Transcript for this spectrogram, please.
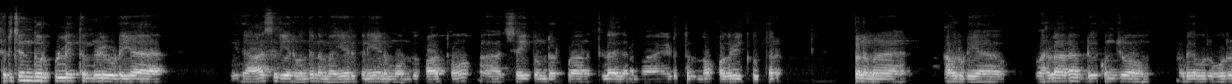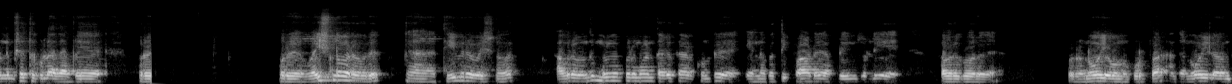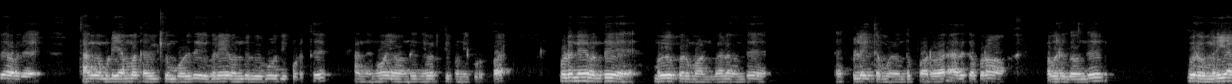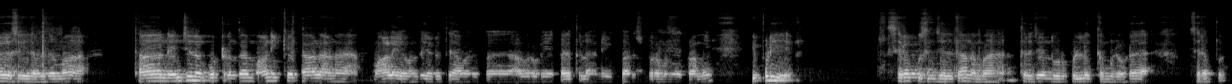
திருச்செந்தூர் பிள்ளை தமிழுடைய இது ஆசிரியர் வந்து நம்ம ஏற்கனவே நம்ம வந்து பார்த்தோம். செய்தொண்டர் புராணத்துல இதை நம்ம எடுத்திருந்தோம். பகழி கூத்தர். இப்ப நம்ம அவருடைய வரலாறு அப்படியே கொஞ்சம் அப்படியே ஒரு ஒரு நிமிஷத்துக்குள்ள அதை அப்படியே ஒரு ஒரு வைஷ்ணவர் அவரு தீவிர வைஷ்ணவர். அவரை வந்து முருகப்பெருமான் தடுத்தார் கொண்டு என்னை பத்தி பாடு அப்படின்னு சொல்லி அவருக்கு ஒரு ஒரு நோய் ஒன்று கொடுப்பார். அந்த நோயில வந்து அவரு தாங்க முடியாம தவிக்கும் பொழுது இவரே வந்து விபூதி கொடுத்து அந்த நோயை வந்து நிவர்த்தி பண்ணி கொடுப்பார். உடனே வந்து முருகப்பெருமான் மேல வந்து பிள்ளை தமிழ் வந்து போடுவார். அதுக்கப்புறம் அவருக்கு வந்து ஒரு மரியாதை செய்கிற விதமா தான் நெஞ்சில போட்டிருந்த மாணிக்கத்தால் ஆன மாலையை வந்து எடுத்து அவர் இப்ப அவருடைய கழுத்துல அணிவிப்பார் சுப்பிரமணிய சுவாமி. இப்படி சிறப்பு செஞ்சது தான் நம்ம திருச்செந்தூர் பிள்ளை தமிழோட சிறப்பு.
